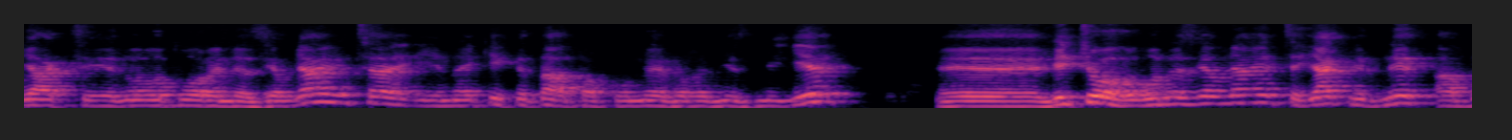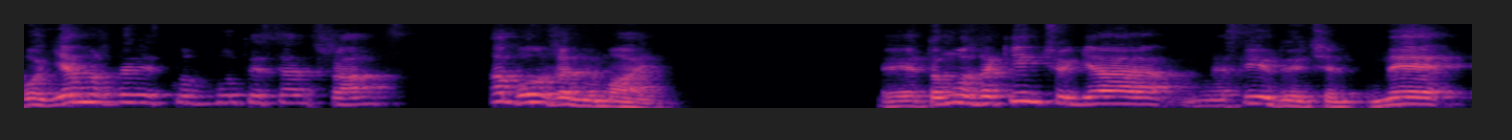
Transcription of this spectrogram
як ці новотворення з'являються і на яких етапах вони в організмі є, е, від чого вони з'являються, як від них або є можливість позбутися, шанс, або вже немає. Е, Тому закінчу я слідуючим. Не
